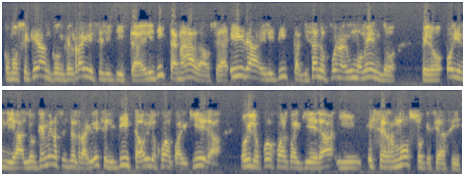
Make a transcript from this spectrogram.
como se quedan con que el rugby es elitista. Elitista nada, o sea, era elitista, quizás lo fue en algún momento, pero hoy en día lo que menos es el rugby, es elitista, hoy lo juega cualquiera, hoy lo puede jugar cualquiera y es hermoso que sea así.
